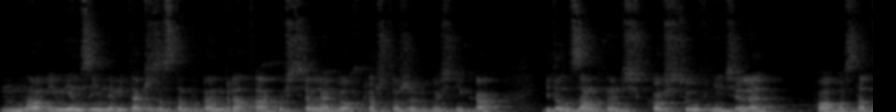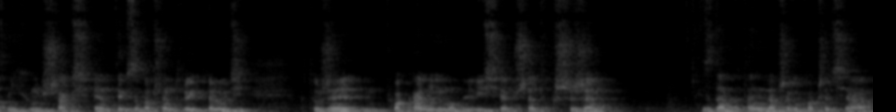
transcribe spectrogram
No i między innymi także zastępowałem brata kościelnego w klasztorze w Woźnikach, idąc zamknąć kościół w niedzielę po ostatnich mszach świętych, zobaczyłem trójkę ludzi, którzy płakali i modlili się przed krzyżem. Zadałem pytanie, dlaczego płaczecie, a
